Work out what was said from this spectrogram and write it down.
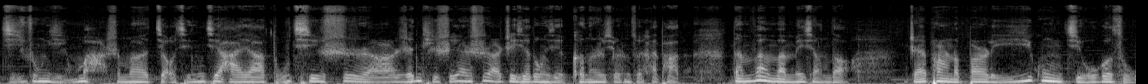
集中营嘛，什么绞刑架呀、毒气室啊、人体实验室啊这些东西，可能是学生最害怕的。但万万没想到。翟胖的班里一共九个组，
